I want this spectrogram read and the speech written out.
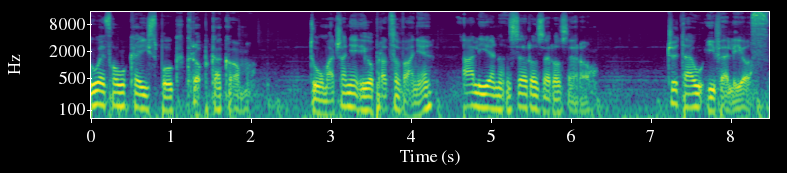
ufocasebook.com Tłumaczenie i opracowanie Alien 000 Czytał Ivelios.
